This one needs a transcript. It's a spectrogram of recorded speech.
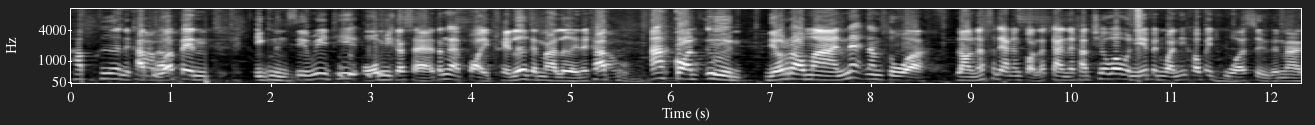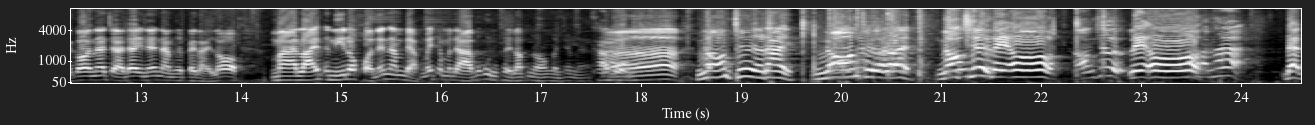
ครับเพื่อนนะครับถือว่าเป็นอีกหนึ่งซีรีส์ที่โอ้มีกระแสตั้งแต่ปล่อยเทรลเลอร์กันมาเลยนะครับอะก่อนอื่น เดี๋ยวเรามาแนะนำตัวเหล่านักแสดงกันก่อนละกันนะครับ เชื่อว่าวันนี้เป็นวันที่เขาไปทัวร์สื่อกันมา ก็น่าจะได้แนะนำกันไปหลายรอบ มาไลฟ์อันนี้เราขอแนะนำแบบไม่ธรรมดาเพราะคุณเคยรับน้องกันใช่ไหมครับผม อ่าน้องชื่ออะไร น้องชื่ออะไร น้องชื่อเลโอ น้องชื่อเลโอ ทำท่า แบบ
